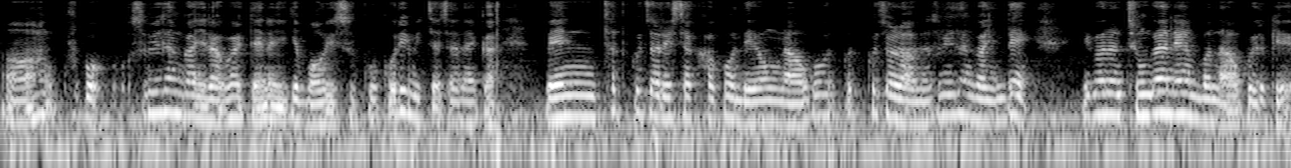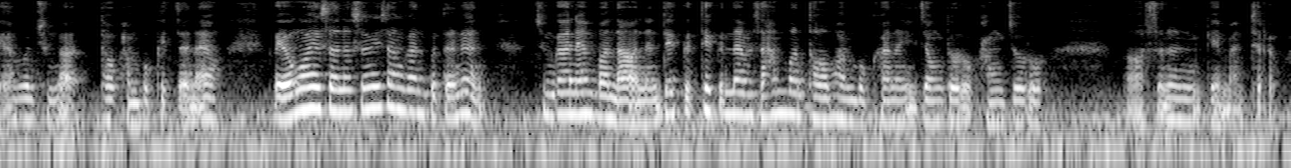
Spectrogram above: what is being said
어, 한 국어 수미상관이라고 할 때는 이게 머리 숫고 꼬리 밑자잖아요. 그러니까 맨 첫 구절에 시작하고 내용 나오고 끝 구절 나오면 수미상관인데 이거는 중간에 한번 나오고 이렇게 한번 중간 더 반복했잖아요. 그러니까 영어에서는 수미상관보다는 중간에 한번 나왔는데 끝에 끝나면서 한 번 더 반복하는 이 정도로 강조로 어, 쓰는 게 많더라고요.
